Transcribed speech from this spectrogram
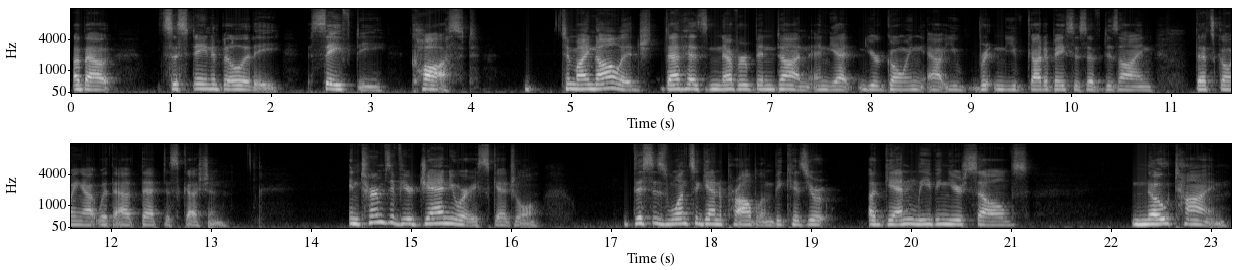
about sustainability, safety, cost. To my knowledge, that has never been done, and yet you're going out. You've written, you've got a basis of design that's going out without that discussion. In terms of your January schedule, this is once again a problem because you're again leaving yourselves no time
